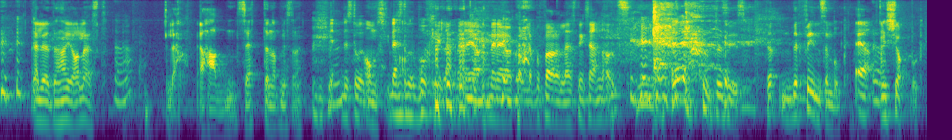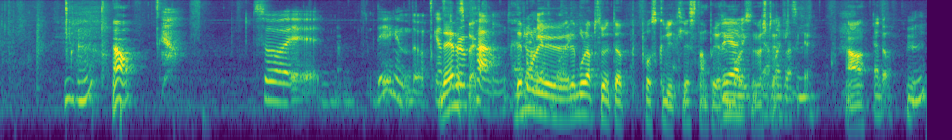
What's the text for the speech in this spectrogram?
Eller den har jag läst. Ja. Eller ja, jag hade sett den åtminstone. Det stod, Om- det stod i bokhyllan medan jag, medan jag kollade på föreläsningshandouts. Precis. Det, det finns en bok. Ja. En tjock bok. Ja, Så eh, det är ändå ganska det är profound. Det borde, ju, det borde absolut upp på skrytlistan på Det är Göteborgs en universitet. klassiker. Ja, Ändå. Mm.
